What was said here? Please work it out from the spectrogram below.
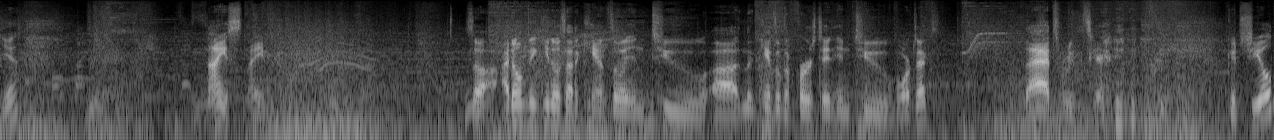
Yeah, nice, nice. So I don't think he knows how to cancel it into uh, cancel the first hit into Vortex. That's really scary. Good shield.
